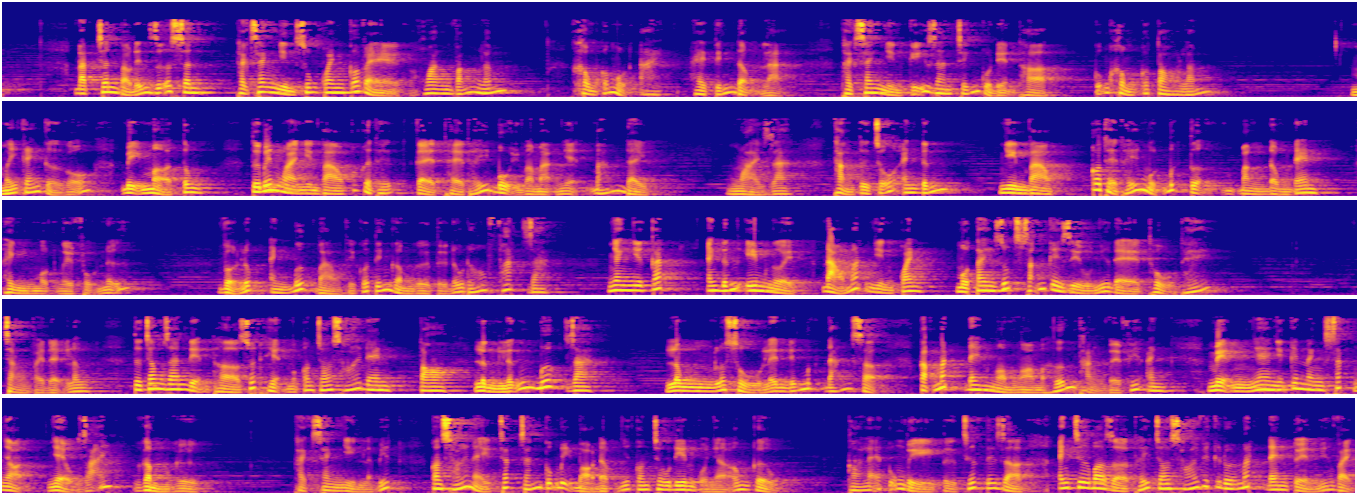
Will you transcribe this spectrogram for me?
Đặt chân vào đến giữa sân, Thạch xanh nhìn xung quanh có vẻ hoang vắng lắm, không có một ai hay tiếng động lạ. Thạch xanh nhìn kỹ gian chính của điện thờ cũng không có to lắm. Mấy cánh cửa gỗ bị mở tung, từ bên ngoài nhìn vào có thể kể thể thấy bụi và mạng nhện bám đầy. Ngoài ra, thẳng từ chỗ anh đứng, nhìn vào có thể thấy một bức tượng bằng đồng đen hình một người phụ nữ. Vừa lúc anh bước vào thì có tiếng gầm gừ từ đâu đó phát ra. Nhanh như cắt, anh đứng im người, đảo mắt nhìn quanh một tay rút sẵn cây rìu như để thủ thế. Chẳng phải đợi lâu, Từ trong gian điện thờ xuất hiện một con chó sói đen To, lừng lững bước ra. Lông nó sủ lên đến mức đáng sợ, Cặp mắt đen ngòm ngòm mà hướng thẳng về phía anh, Miệng nghe những cái nanh sắc nhọn, Nhẻo dãi gầm gừ. Thạch xanh nhìn là biết, Con sói này chắc chắn cũng bị bỏ độc Như con trâu điên của nhà ông cửu có lẽ cũng vì từ trước tới giờ, Anh chưa bao giờ thấy chó sói với cái đôi mắt đen tuyền như vậy.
